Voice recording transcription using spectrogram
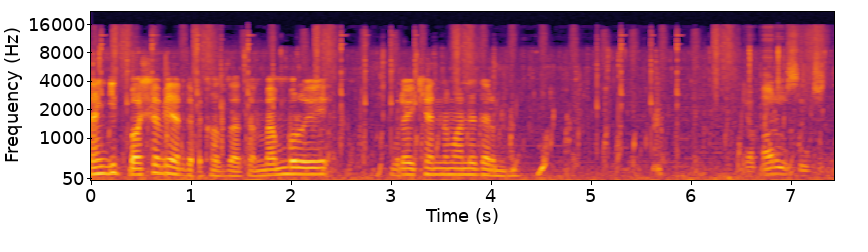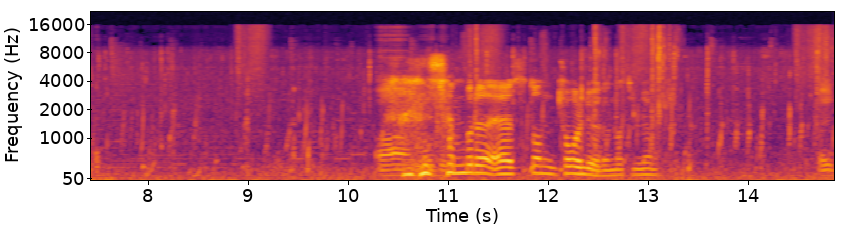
Sen git başka bir yerde kaz zaten. Ben burayı burayı kendim hallederim. Yapar mısın cidden? Aa. Sen burada Stone çok ölüyordun hatırlıyor musun? Evet,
